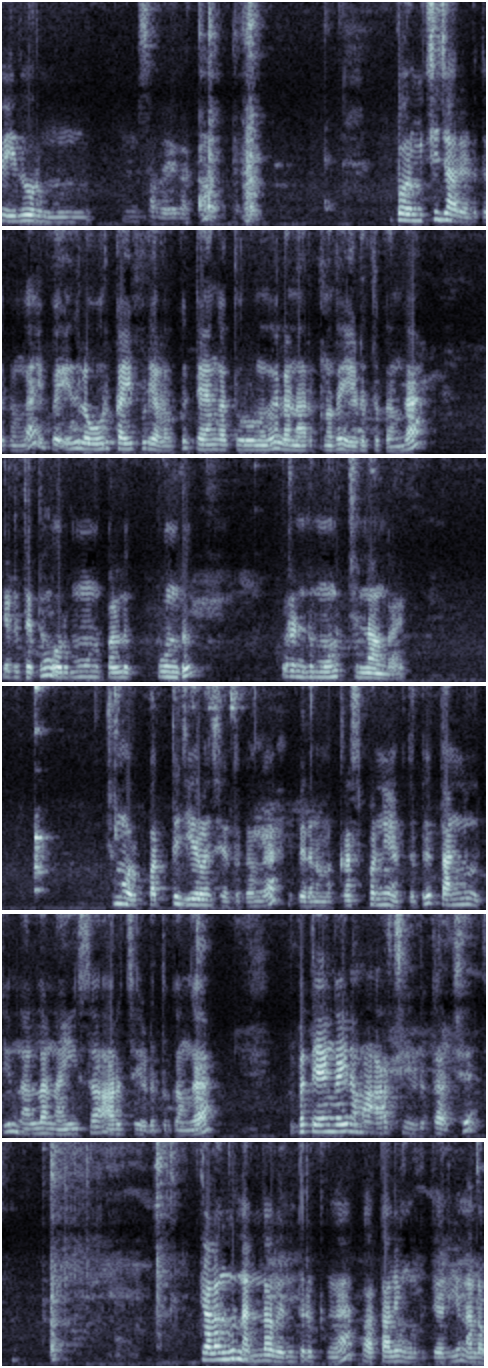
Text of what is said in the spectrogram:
இப்போ இது ஒரு மூணு நிமிஷம் வேகட்டும் இப்போ ஒரு மிக்சி ஜார் எடுத்துக்கோங்க. இப்போ இதில் ஒரு கைப்பிடி அளவுக்கு தேங்காய் துருவுனதோ இல்லை நறுக்குனதோ எடுத்துக்கோங்க. எடுத்துட்டு ஒரு மூணு பல் பூண்டு ரெண்டு மூணு சின்னாங்காய் சும்மா ஒரு பத்து ஜீரகம் சேர்த்துக்கோங்க. இப்போ இதை நம்ம க்ரஷ் பண்ணி எடுத்துகிட்டு தண்ணி ஊற்றி நல்லா நைஸாக அரைச்சி எடுத்துக்கோங்க. இப்போ தேங்காய் நம்ம அரைச்சி எடுத்தாச்சு. கிழங்கு நல்லா வெந்திருக்குங்க. பார்த்தாலே உங்களுக்கு தெரியும் நல்லா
